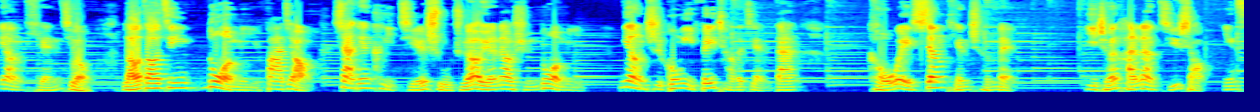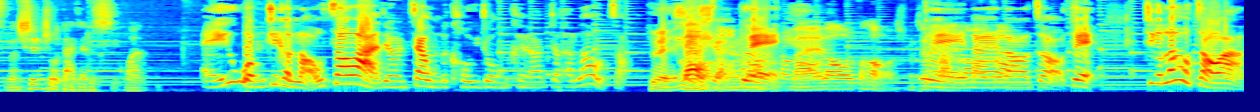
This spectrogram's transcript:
酿甜酒，醪糟经糯米发酵，夏天可以解暑，主要原料是糯米，酿制工艺非常的简单，口味香甜醇美，乙醇含量极少，因此呢深受大家的喜欢。哎，我们这个醪糟啊，就是在我们的口语中，我们可能要叫它醪糟。对，醪糟。对，奶醪糟，是不是？对，奶醪糟。对，这个醪糟啊，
